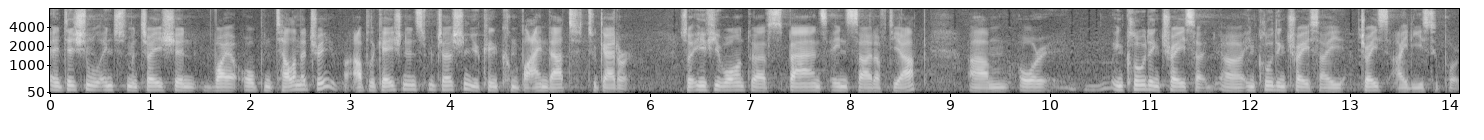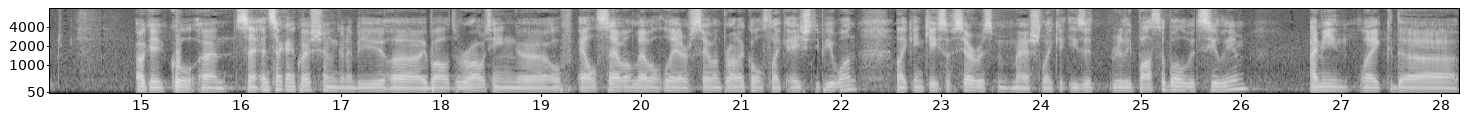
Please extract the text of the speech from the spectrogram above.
additional instrumentation via open telemetry, application instrumentation, you can combine that together. So if you want to have spans inside of the app, um, or including trace, uh, including trace, I, trace ID support. Okay, cool. And, se and second question going to be uh, about routing uh, of L7 level layer 7 protocols like HTTP one. Like in case of service mesh, like is it really possible with Cilium? I mean, like the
